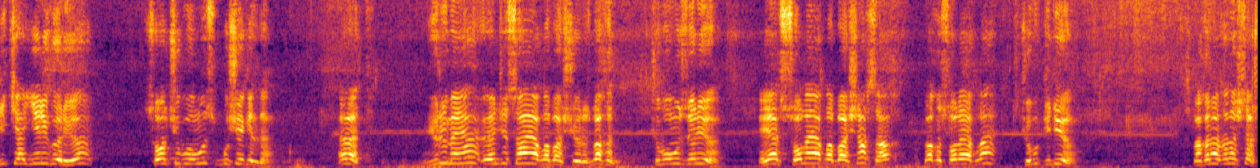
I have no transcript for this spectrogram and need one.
dikey yeri görüyor. Sol çubuğumuz bu şekilde. Evet. Yürümeye önce sağ ayakla başlıyoruz. Bakın çubuğumuz dönüyor. Eğer sol ayakla başlarsak bakın sol ayakla çubuk gidiyor. Bakın arkadaşlar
